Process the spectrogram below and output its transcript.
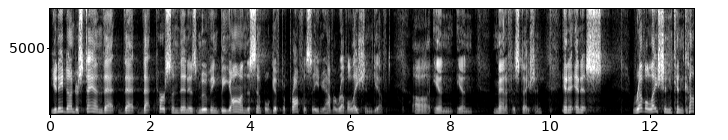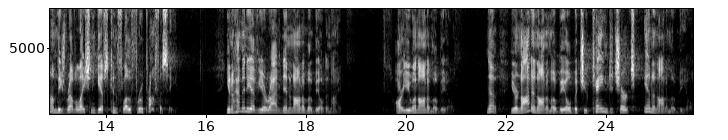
you need to understand that, that that person then is moving beyond the simple gift of prophecy, and you have a revelation gift uh, in, in manifestation. And, it, and it's revelation can come, these revelation gifts can flow through prophecy. You know, how many of you arrived in an automobile tonight? Are you an automobile? No, you're not an automobile, but you came to church in an automobile.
